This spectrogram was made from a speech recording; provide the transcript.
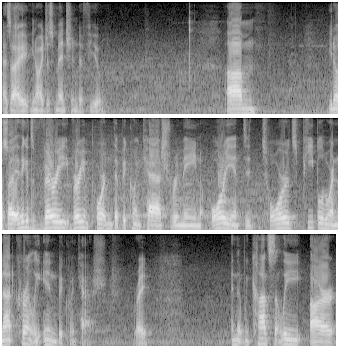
As I, you know, I just mentioned a few. Um, you know, so I think it's very, very important that Bitcoin Cash remain oriented towards people who are not currently in Bitcoin Cash, right? And that we constantly are,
